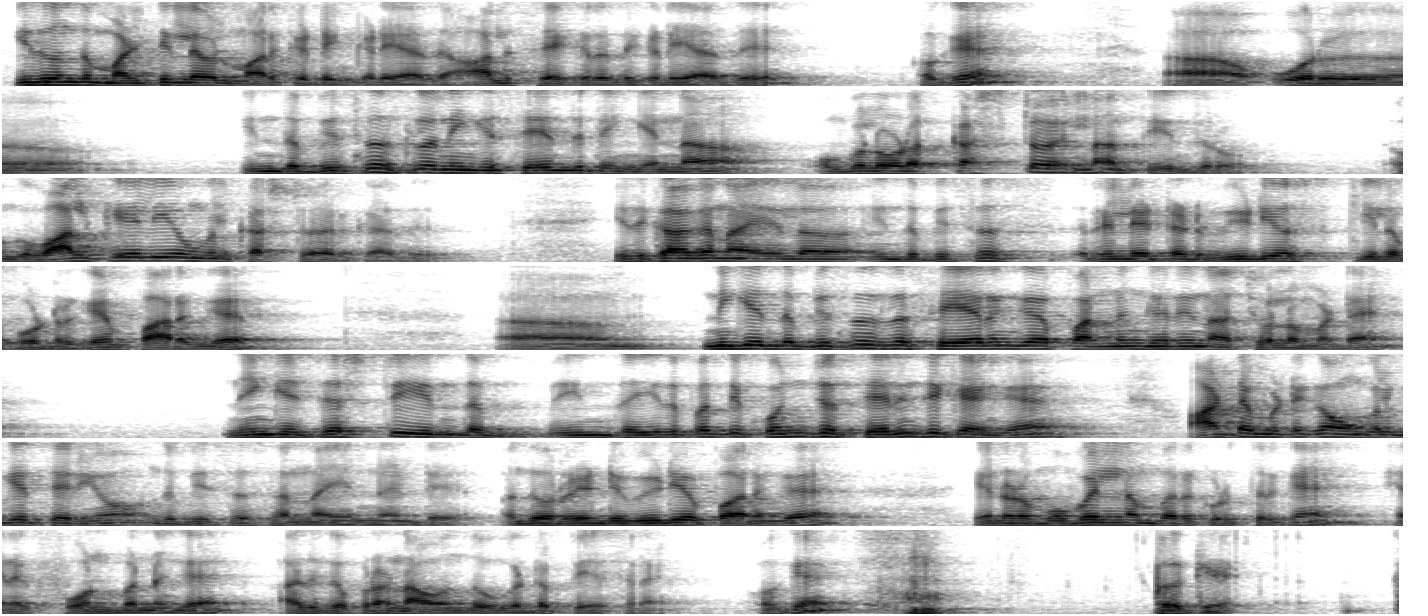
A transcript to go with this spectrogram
இது வந்து மல்டி லெவல் மார்க்கெட்டிங் கிடையாது. ஆள் சேர்க்குறது கிடையாது. ஓகே ஒரு இந்த பிஸ்னஸில் நீங்கள் சேர்ந்துட்டிங்கன்னா உங்களோட கஷ்டம் எல்லாம் தீர்ந்துடும் உங்கள் வாழ்க்கையிலேயே உங்களுக்கு கஷ்டம் இருக்காது. இதுக்காக நான் இதில் இந்த பிஸ்னஸ் ரிலேட்டட் வீடியோஸ் கீழே போட்டிருக்கேன் பாருங்கள் நீங்கள் இந்த பிஸ்னஸில் சேருங்க பண்ணுங்கன்னு நான் சொல்ல மாட்டேன். நீங்கள் ஜஸ்ட்டு இந்த இந்த இதை பற்றி கொஞ்சம் தெரிஞ்சுக்கங்க. ஆட்டோமேட்டிக்காக உங்களுக்கே தெரியும் இந்த பிஸ்னஸ் என்ன என்னன்ட்டு. அந்த ஒரு ரெண்டு வீடியோ பாருங்கள் என்னோடய மொபைல் நம்பர் கொடுத்துருக்கேன். எனக்கு ஃபோன் பண்ணுங்கள் அதுக்கப்புறம் நான் வந்து உங்கள்கிட்ட பேசுகிறேன் ஓகே ஓகே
